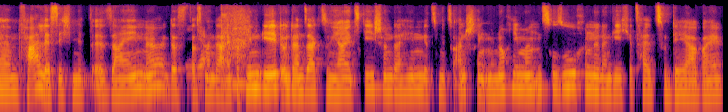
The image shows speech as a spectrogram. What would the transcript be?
ähm, fahrlässig mit äh, sein, ne? dass, dass ja. man da einfach hingeht und dann sagt, so ja, jetzt gehe ich schon dahin, jetzt mir zu anstrengend, mir noch jemanden zu suchen, ne? dann gehe ich jetzt halt zu der, weil,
